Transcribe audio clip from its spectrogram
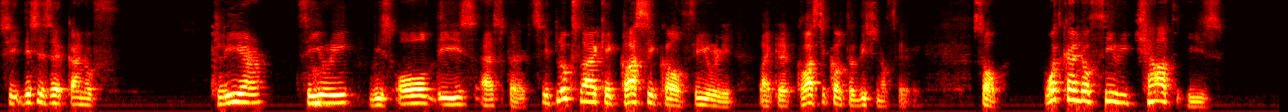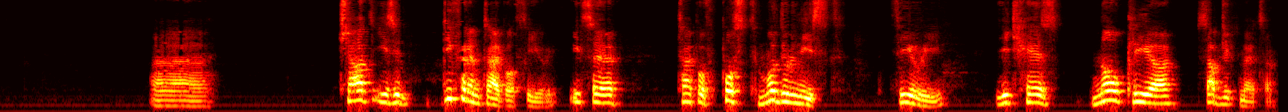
See, this is a kind of clear theory with all these aspects. It looks like a classical theory, like a classical traditional theory. So what kind of theory chat is? Uh, chat is a different type of theory. It's a type of postmodernist theory which has no clear subject matter.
